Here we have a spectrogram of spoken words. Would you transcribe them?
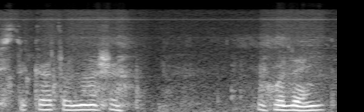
Ось така то наша походенька.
